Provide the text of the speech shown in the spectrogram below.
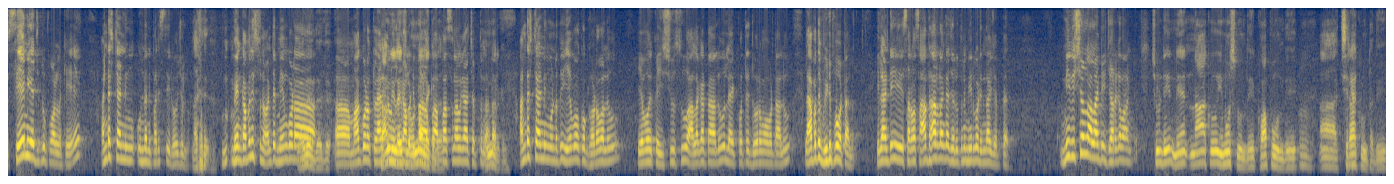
సేమ్ ఏజ్ గ్రూప్ వాళ్ళకి అండర్స్టాండింగ్ ఉండని పరిస్థితి ఈ రోజుల్లో. మేము గమనిస్తున్నాం. అంటే మేము కూడా మాకు కూడా క్లారిటీ ఉన్నారులే కదా. పర్సనల్గా చెప్తున్నాం. అండర్స్టాండింగ్ ఉండదు. ఏవో ఒక గొడవలు ఏవో ఒక ఇష్యూస్ అలగటాలు లేకపోతే దూరం అవ్వటాలు లేకపోతే విడిపోవటాలు. ఇలాంటి సర్వసాధారణంగా జరుగుతున్నాయి. మీరు కూడా ఇందాక చెప్పారు. మీ విషయంలో అలాంటివి జరగవా అంటే? చూడండి నేను నాకు ఇమోషన్ ఉంది కోపం ఉంది చిరాకు ఉంటుంది.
